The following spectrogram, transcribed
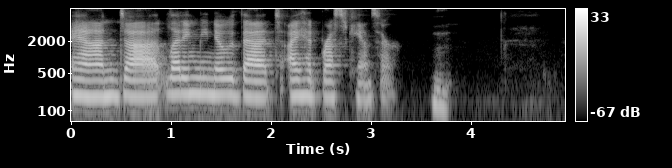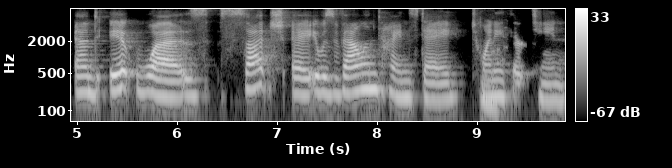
and uh, letting me know that I had breast cancer and it was such a it was valentine's day 2013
